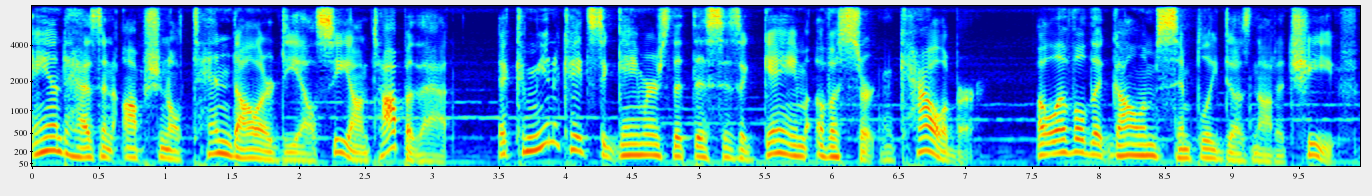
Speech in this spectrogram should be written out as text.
and has an optional $10 DLC on top of that, it communicates to gamers that this is a game of a certain caliber, a level that Gollum simply does not achieve.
